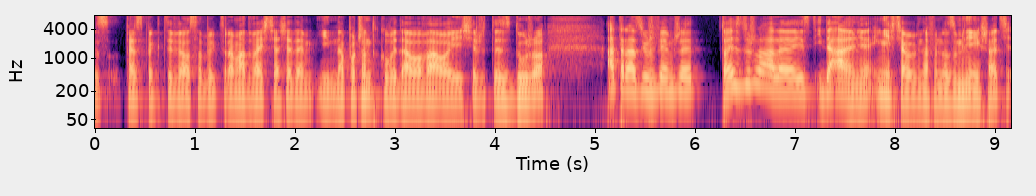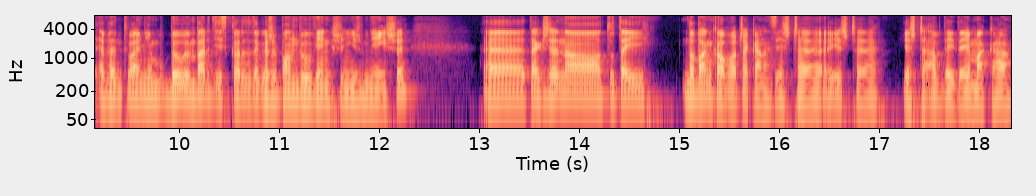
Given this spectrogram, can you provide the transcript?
z perspektywy osoby, która ma 27 i na początku wydawało jej się, że to jest dużo, a teraz już wiem, że to jest dużo, ale jest idealnie i nie chciałbym na pewno zmniejszać. Ewentualnie byłbym bardziej skoro do tego, żeby on był większy niż mniejszy. E, także no tutaj no bankowo czeka nas jeszcze, jeszcze, jeszcze update iMac'a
